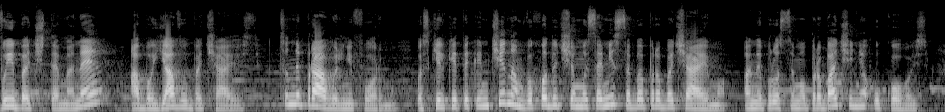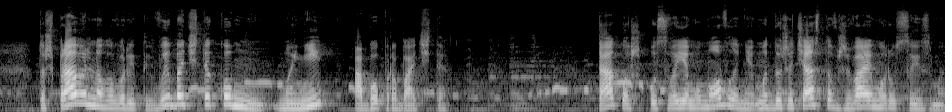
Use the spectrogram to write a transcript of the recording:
Вибачте мене або я вибачаюсь. Це неправильні форми, оскільки таким чином виходить, що ми самі себе пробачаємо, а не просимо пробачення у когось. Тож правильно говорити вибачте кому мені або пробачте. Також у своєму мовленні ми дуже часто вживаємо русизми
